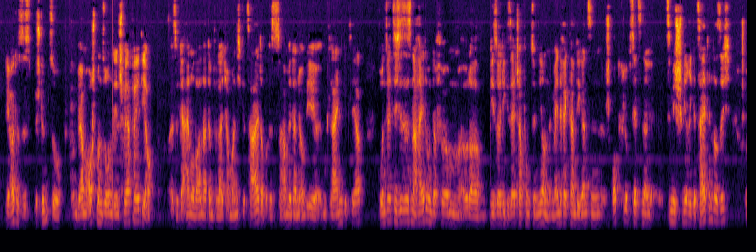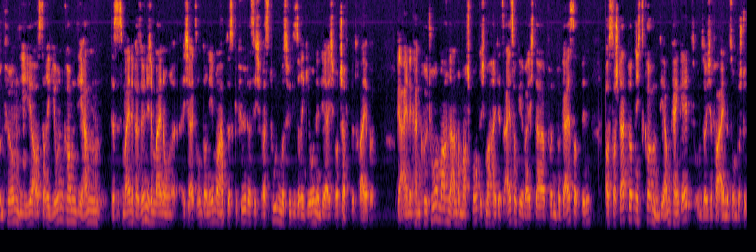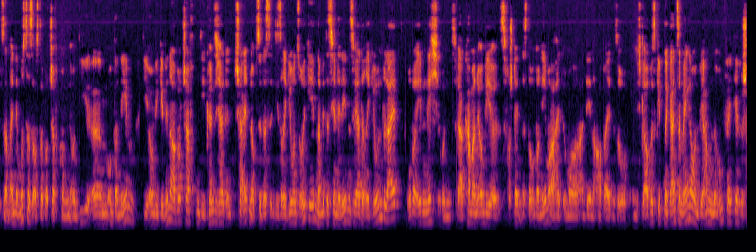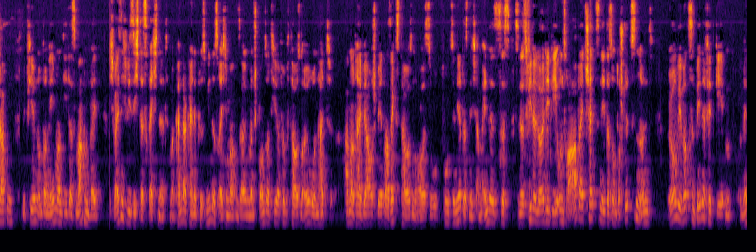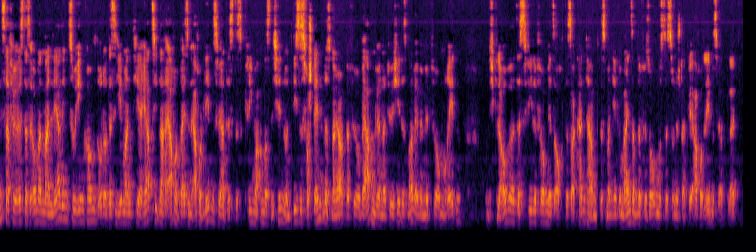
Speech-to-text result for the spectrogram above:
Ja, das ist bestimmt so. Und wir haben auch Sponsoren, denen schwerfällt, die auch also der eine oder andere hat dann vielleicht auch mal nicht gezahlt, aber das haben wir dann irgendwie im Kleinen geklärt. Grundsätzlich ist es eine Haltung der Firmen oder wie soll die Gesellschaft funktionieren? Im Endeffekt haben die ganzen Sportclubs jetzt eine ziemlich schwierige Zeit hinter sich und Firmen, die hier aus der Region kommen, die haben, das ist meine persönliche Meinung, ich als Unternehmer habe das Gefühl, dass ich was tun muss für diese Region, in der ich Wirtschaft betreibe. Der eine kann Kultur machen, der andere macht Sport. Ich mache halt jetzt Eishockey, weil ich davon begeistert bin. Aus der Stadt wird nichts kommen. Die haben kein Geld, um solche Vereine zu unterstützen. Am Ende muss das aus der Wirtschaft kommen. Und die ähm, Unternehmen, die irgendwie Gewinner erwirtschaften, die können sich halt entscheiden, ob sie das in diese Region zurückgeben, damit es hier eine lebenswerte Region bleibt oder eben nicht. Und da kann man irgendwie das Verständnis der Unternehmer halt immer an denen arbeiten. so. Und ich glaube, es gibt eine ganze Menge und wir haben ein Umfeld hier geschaffen mit vielen Unternehmern, die das machen, weil ich weiß nicht, wie sich das rechnet. Man kann da keine Plus-Minus-Rechnung machen, sagen, man sponsert hier 5000 Euro und hat anderthalb Jahre später 6000 raus. So funktioniert das nicht. Am Ende das, sind das viele Leute, die unsere Arbeit schätzen, die das unterstützen und irgendwie wird es einen Benefit geben. Und wenn es dafür ist, dass irgendwann mal ein Lehrling zu ihnen kommt oder dass jemand hierher zieht nach Erfurt, weil es in Erfurt lebenswert ist, das kriegen wir anders nicht hin. Und dieses Verständnis, naja, dafür werben wir natürlich jedes Mal, wenn wir mit Firmen reden. Und ich glaube, dass viele Firmen jetzt auch das erkannt haben, dass man hier gemeinsam dafür sorgen muss, dass so eine Stadt wie Erfurt lebenswert bleibt.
